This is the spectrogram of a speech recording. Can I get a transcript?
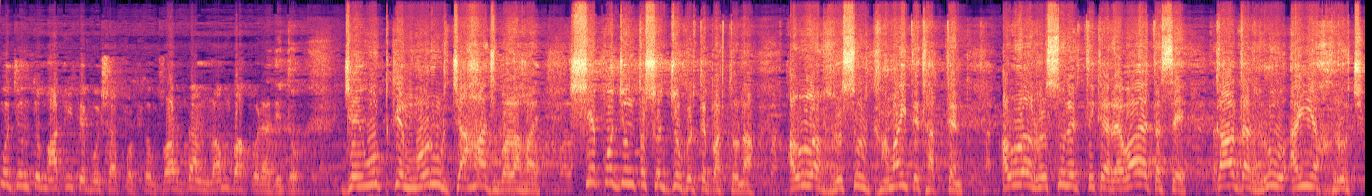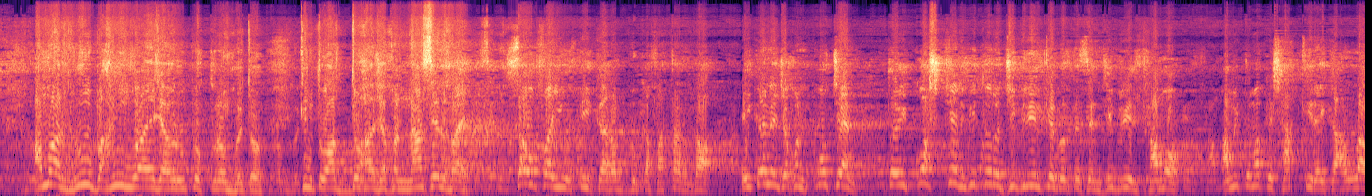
পর্যন্ত মাটিতে বসা পড়তো, গর্দান লম্বা করে দিত। যে উটকে মরুর জাহাজ বলা হয়, সে পর্যন্ত সহ্য করতে পারতো না। আল্লাহ রসুল ঘামাইতে থাকতেন। আল্লাহ রসুলের থেকে রেওয়ায়ত আছে, কাদার রু আইয়া খরচ আমার রু বাহির হয়ে যাওয়ার উপক্রম হইতো। কিন্তু অদ্দোহা যখন নাজেল হয় সৌফা ইউতিকা রব্বুকা ফাতার দা এইখানে যখন পৌঁছেন, তো এই কষ্টের ভিতরে জিবরিলকে বলতেছেন, জিবরিল, থামো। আমি তোমাকে সাক্ষী রেখে আল্লাহ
